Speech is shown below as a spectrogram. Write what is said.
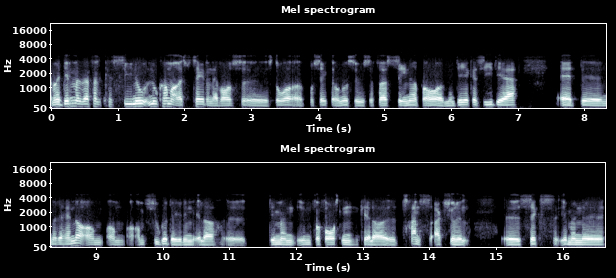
Jamen det man i hvert fald kan sige, nu, nu kommer resultaterne af vores øh, store projekt og undersøgelse først senere på året, men det jeg kan sige, det er, at øh, når det handler om, om, om sugar dating, eller øh, det man inden for forskning kalder øh, transaktionel øh, sex, jamen øh,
